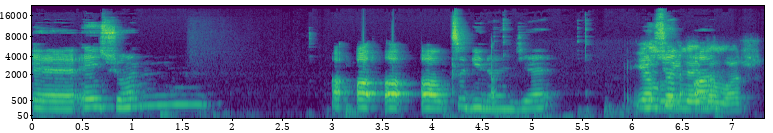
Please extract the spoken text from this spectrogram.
Ee, en son 6 gün önce Yine ay- Eymen var.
